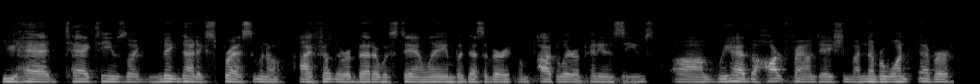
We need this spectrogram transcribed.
you had tag teams like Midnight Express. You know, I felt they were better with Stan Lane, but that's a very unpopular opinion, it seems. Um, we had the Hart Foundation, my number one ever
